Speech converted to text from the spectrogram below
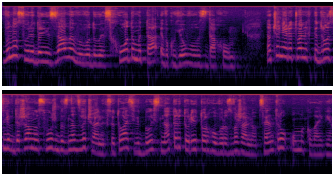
Виносили людей із зали, виводили сходами та евакуйовували з даху. Навчання рятувальних підрозділів Державної служби з надзвичайних ситуацій відбулись на території торгово-розважального центру у Миколаєві.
